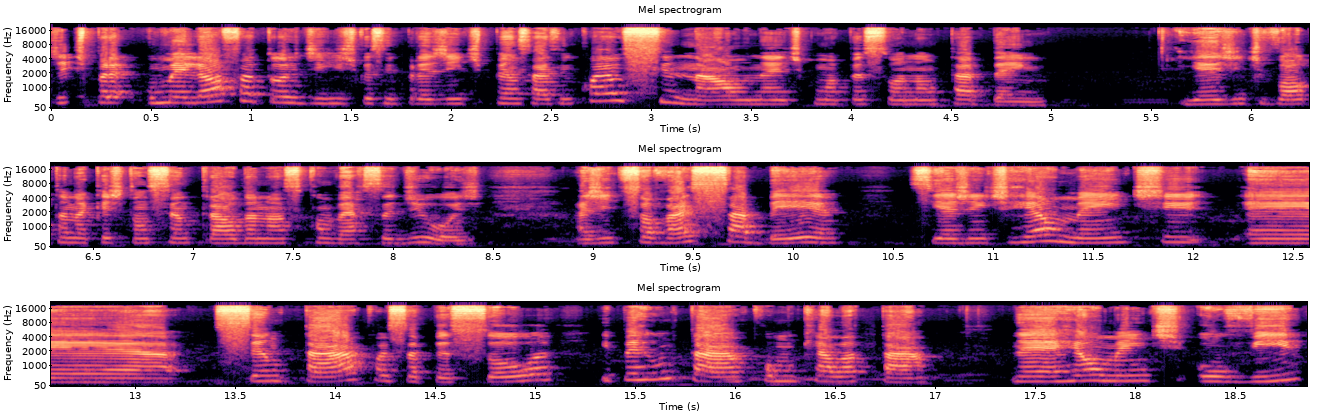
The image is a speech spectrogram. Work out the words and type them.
Gente, pra, o melhor fator de risco assim, para a gente pensar assim, qual é o sinal né, de que uma pessoa não está bem? E aí a gente volta na questão central da nossa conversa de hoje. A gente só vai saber se a gente realmente é, sentar com essa pessoa e perguntar como que ela está, né? Realmente ouvir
